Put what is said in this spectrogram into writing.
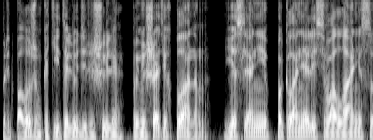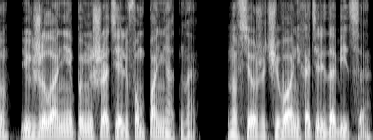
Предположим, какие-то люди решили помешать их планам. Если они поклонялись Валанису, их желание помешать эльфам понятно. Но все же, чего они хотели добиться?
